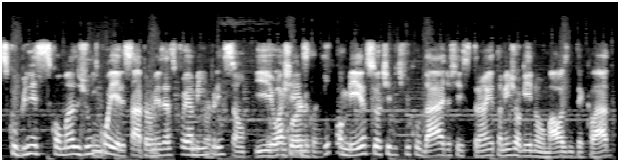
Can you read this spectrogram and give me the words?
descobrindo esses comandos junto Sim. com ele, sabe? Pelo menos essa foi a minha impressão. E eu, eu achei, no começo eu tive dificuldade, achei estranho, eu também joguei no mouse, no teclado,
